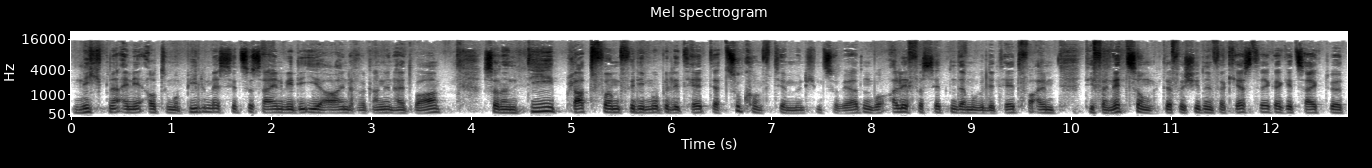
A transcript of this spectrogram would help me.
nicht nur eine Automobilmesse zu sein, wie die IAA in der Vergangenheit war, sondern die Plattform für die Mobilität der Zukunft hier in München zu werden, wo alle Facetten der Mobilität, vor allem die Vernetzung der verschiedenen Verkehrsträger gezeigt wird.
